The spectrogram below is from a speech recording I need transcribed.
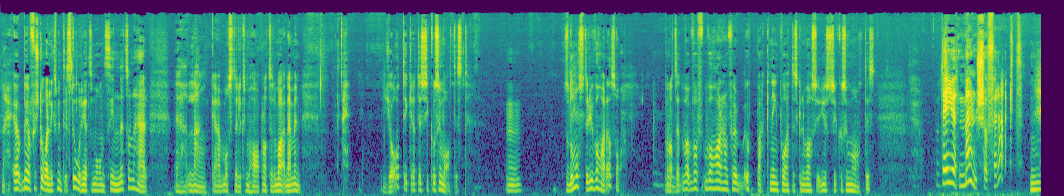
Nej, jag, jag förstår liksom inte storhetsvansinnet som den här eh, Lanka måste liksom ha på något sätt. De bara, nej men jag tycker att det är psykosomatiskt. Mm. Så då måste det ju vara så. På något mm. sätt. Vad, vad, vad, har han för uppbackning på att det skulle vara just psykosomatiskt? Det är ju ett människoförakt. Mm.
